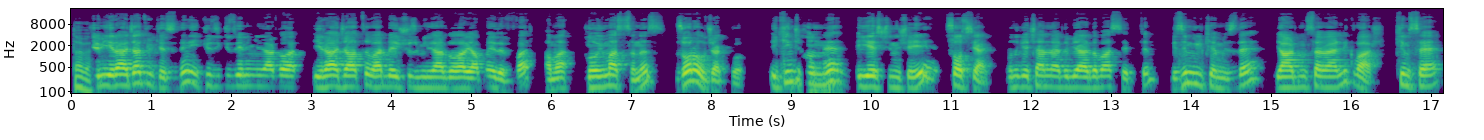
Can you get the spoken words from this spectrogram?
Tabii. Bir ihracat ülkesi değil mi? 200-250 milyar dolar ihracatı var, 500 milyar dolar yapma hedefi var ama uymazsanız zor olacak bu. İkinci konu ne? ESG'nin şeyi sosyal. Bunu geçenlerde bir yerde bahsettim. Bizim ülkemizde yardımseverlik var. Kimse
